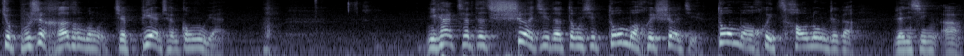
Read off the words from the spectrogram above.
就不是合同工，就变成公务员。你看这的设计的东西多么会设计，多么会操弄这个人心啊！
